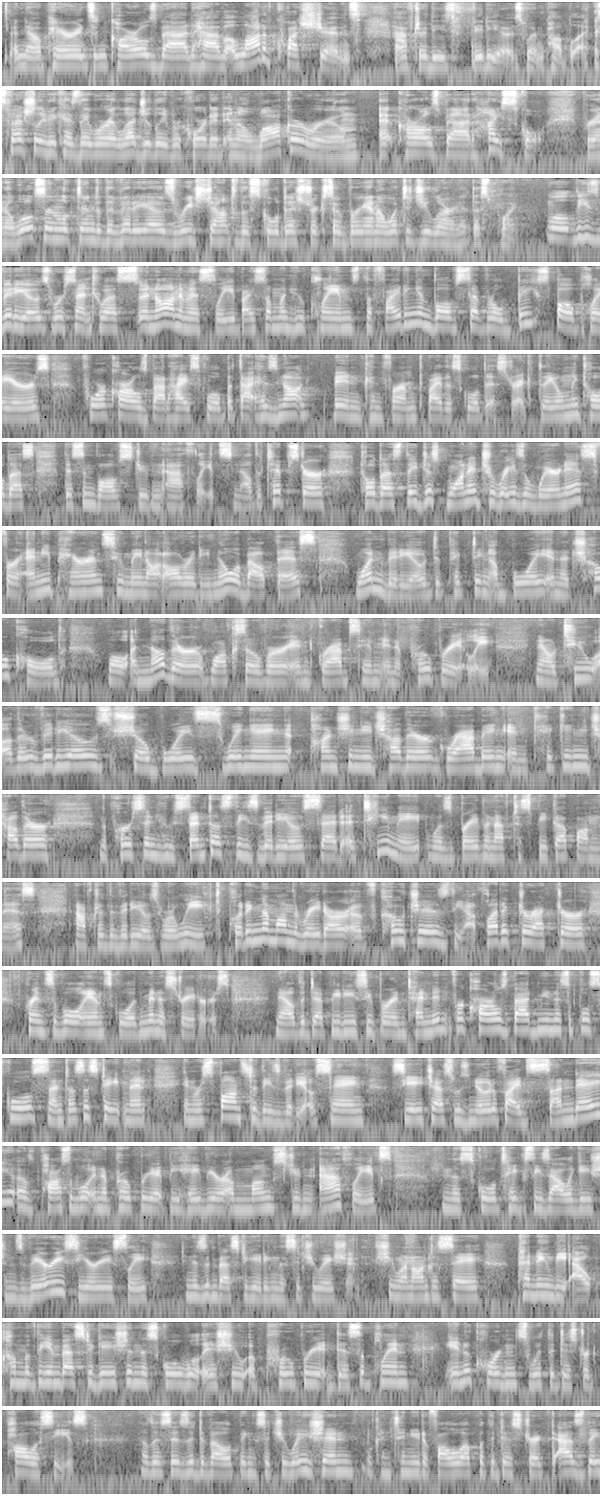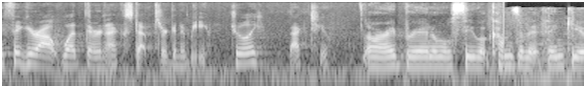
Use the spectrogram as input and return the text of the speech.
And now parents in Carlsbad have a lot of questions after these videos went public. Especially because they were allegedly recorded in a locker room at Carlsbad High School. Brianna Wilson looked into the videos, reached out to the school district. So Brianna, what did you learn at this point? Well, these videos were sent to us anonymously by someone who claims the fighting involves several baseball players for Carlsbad High School, but that has not been confirmed by the school district. They only told us this involves student athletes. Now, the tipster told us they just wanted to raise awareness for any parents who may not already know about this. One video depicting a boy in a chokehold while another walks over and grabs him inappropriately. Now, two other videos show boys swinging, punching each other, grabbing and kicking each other. The person who sent us these videos said a teammate was brave enough to speak up on this after the videos were leaked, putting them on the radar of coaches, the athletic director, principal, and school administrators. Now, the deputy superintendent for Carlsbad Municipal Schools sent us a statement in response to these videos saying CHS was notified Sunday of possible inappropriate behavior among student athletes. And the school takes these allegations very seriously and is investigating the situation. She went on to say, pending the outcome of the investigation, the school will issue appropriate discipline in accordance with the district policies. Now, this is a developing situation. We'll continue to follow up with the district as they figure out what their next steps are going to be. Julie, back to you. All right, Brianna, we'll see what comes of it. Thank you.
